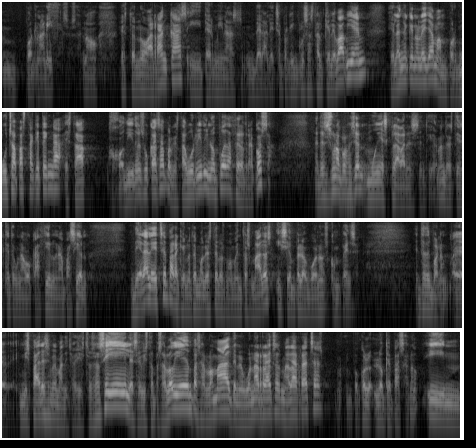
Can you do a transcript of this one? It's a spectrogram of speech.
mm, por narices. O sea, no, esto no arrancas y terminas de la leche, porque incluso hasta el que le va bien, el año que no le llaman, por mucha pasta que tenga, está jodido en su casa porque está aburrido y no puede hacer otra cosa. Entonces es una profesión muy esclava en ese sentido, ¿no? Entonces tienes que tener una vocación y una pasión de la leche para que no te molesten los momentos malos y siempre los buenos compensen. Entonces, bueno, eh, mis padres siempre me han dicho, oye, esto es así, les he visto pasarlo bien, pasarlo mal, tener buenas rachas, malas rachas, un poco lo, lo que pasa, ¿no? Y,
